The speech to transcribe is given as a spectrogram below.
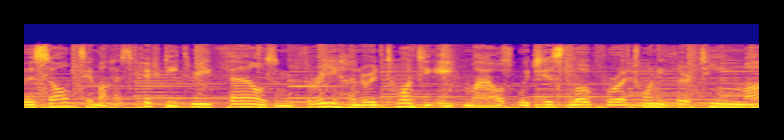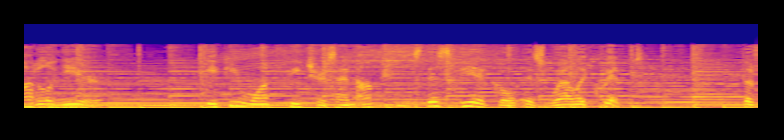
This Altima has 53,328 miles which is low for a 2013 model year. If you want features and options this vehicle is well equipped. The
